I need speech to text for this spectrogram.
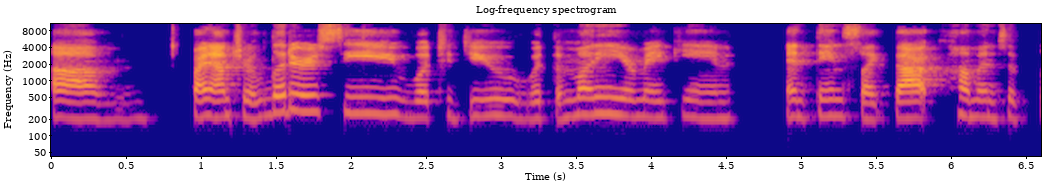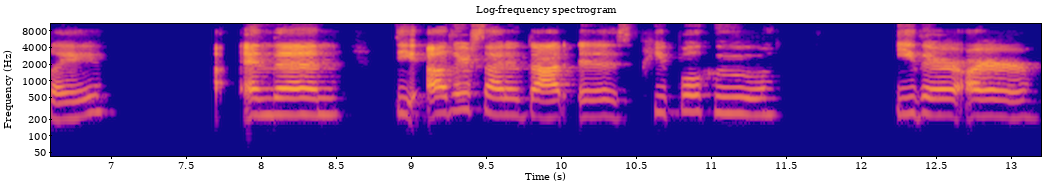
um, financial literacy, what to do with the money you're making, and things like that come into play. And then the other side of that is people who either are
